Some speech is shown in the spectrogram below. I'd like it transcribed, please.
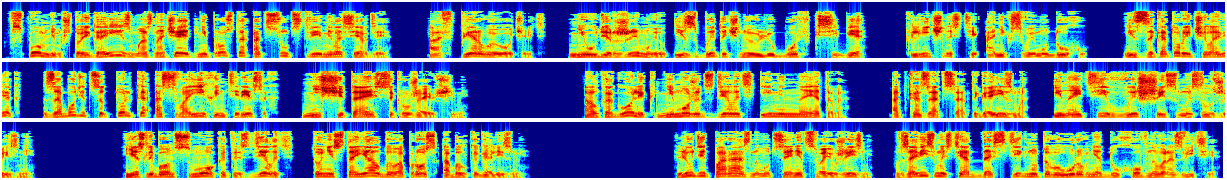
Вспомним, что эгоизм означает не просто отсутствие милосердия, а в первую очередь неудержимую избыточную любовь к себе, к личности, а не к своему духу, из-за которой человек заботится только о своих интересах, не считаясь с окружающими. Алкоголик не может сделать именно этого, отказаться от эгоизма и найти высший смысл жизни. Если бы он смог это сделать, то не стоял бы вопрос об алкоголизме. Люди по-разному ценят свою жизнь в зависимости от достигнутого уровня духовного развития.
